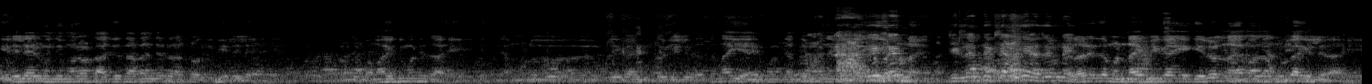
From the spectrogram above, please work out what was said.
गेलेले आहेत म्हणजे मला वाटतं अजितदादांच्याच राष्ट्रवादी गेलेले आहेत. म्हणजे माहितीमध्येच आहे. त्यामुळं ते काय गेले नाही. आहे पण त्याचं म्हणणं आहे मी गेलो नाही जिल्हाध्यक्ष आहे हजर नाही. तलाठीचं म्हणणं आहे मी काही गेलेलो नाही माझा मुलगा गेलेला आहे.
